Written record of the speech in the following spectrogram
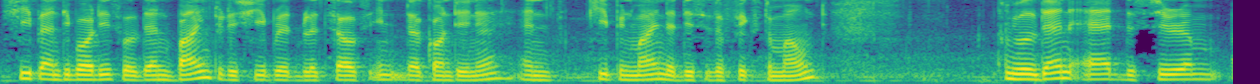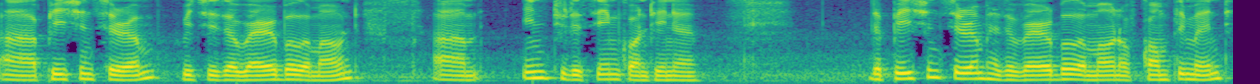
Sheep antibodies will then bind to the sheep red blood cells in the container and keep in mind that this is a fixed amount. You will then add the serum, uh, patient serum, which is a variable amount, um, into the same container. The patient serum has a variable amount of complement,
